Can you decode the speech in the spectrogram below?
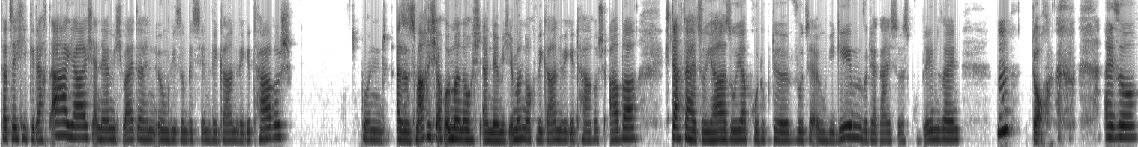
tatsächlich gedacht: „Ah ja, ich ernähre mich weiterhin irgendwie so 'n bisschen vegan, vegetarisch.“ Und also, das mache ich auch immer noch. Ich ernähre mich immer noch vegan, vegetarisch, aber ich dachte halt so: „Ja, Sojaprodukte wird's ja irgendwie geben, wird ja gar nicht so das Problem sein.“ Hm, doch. Also,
